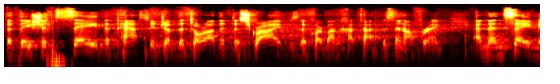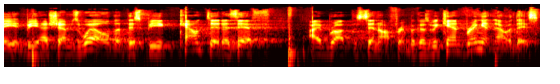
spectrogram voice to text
that they should say the passage of the Torah that describes the Korban Chatat, the sin offering, and then say, may it be Hashem's will that this be counted as if I brought the sin offering because we can't bring it nowadays.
